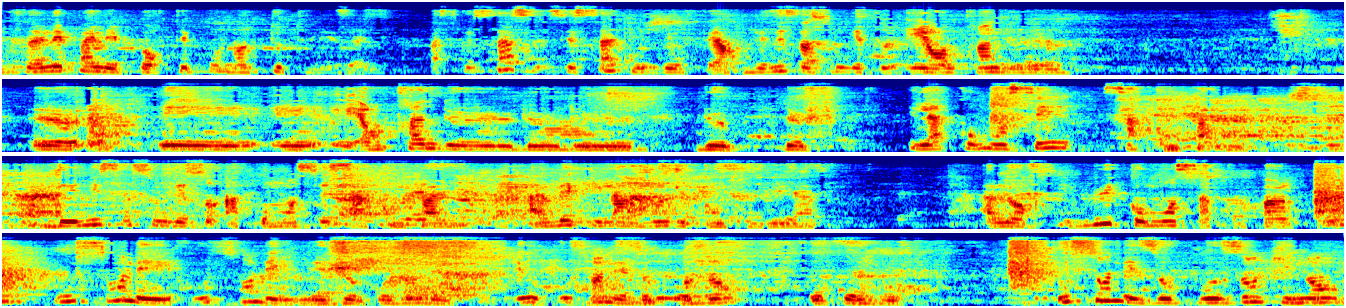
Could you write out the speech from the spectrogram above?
vous n'allez pas les porter pendant toutes les années. Parce que ça, c'est ça que je veux faire. Denis Sassou est en train de. Euh, en train de, de, de il a commencé sa campagne. Denis Sassou a commencé sa campagne avec l'argent du contribuable. Alors, lui commence à comparer où sont les, où sont les, opposants, où sont les opposants au Congo? Où sont les opposants qui n'ont,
